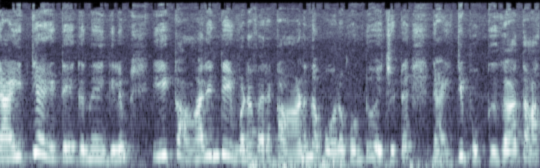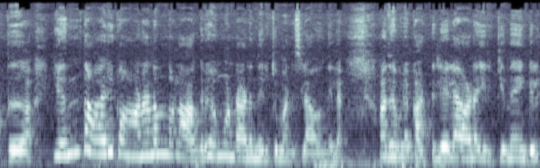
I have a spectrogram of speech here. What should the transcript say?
നൈറ്റി ആയിട്ടേക്കുന്നതെങ്കിലും ഈ കാലിന്റെ ഇവിടെ വരെ കാണുന്ന പോലെ കൊണ്ടുവച്ചിട്ട് നൈറ്റി പൊക്കുക താത്തുക എന്താര് കാണണം എന്നുള്ള ആഗ്രഹം കൊണ്ടാണെന്ന് എനിക്ക് മനസ്സിലാവുന്നില്ല. അതേപോലെ കട്ടിലേലാണ് ഇരിക്കുന്നതെങ്കിൽ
